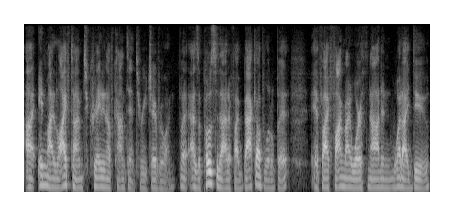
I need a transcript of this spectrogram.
uh, in my lifetime to create enough content to reach everyone. But as opposed to that, if I back up a little bit, if I find my worth not in what I do,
